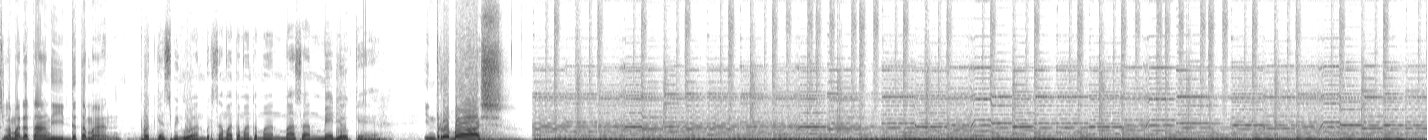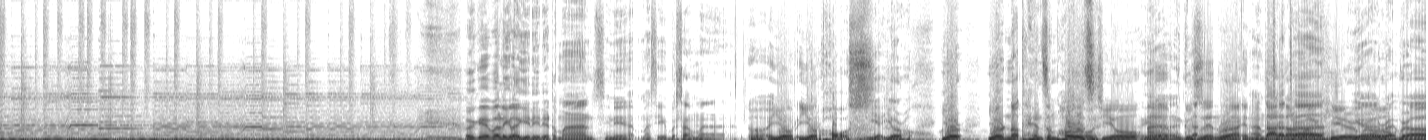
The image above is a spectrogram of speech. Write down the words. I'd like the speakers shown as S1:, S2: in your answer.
S1: Selamat datang di The Teman.
S2: Podcast mingguan bersama teman-teman Masan Mediocare.
S1: Intro bos
S2: Oke balik lagi nih dia teman. Sini masih bersama
S1: uh, Your your host.
S2: Iya your your you're not handsome host.
S1: Host yo.
S2: Iya,
S1: I'm Gus Zendra and
S2: I'm
S1: Tata,
S2: Tata.
S1: right here
S2: Yeah,
S1: bro.
S2: right, bro.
